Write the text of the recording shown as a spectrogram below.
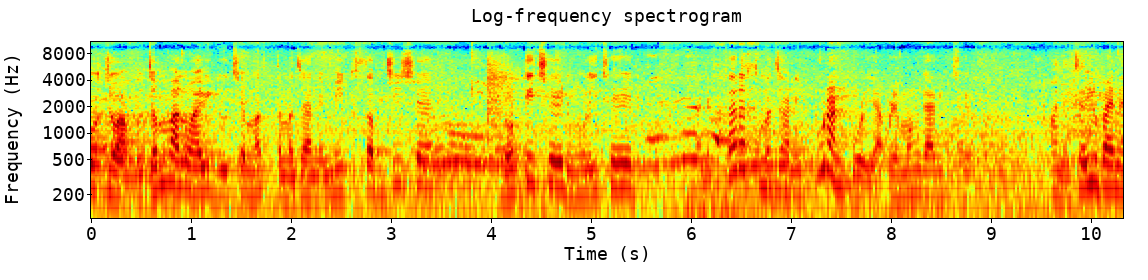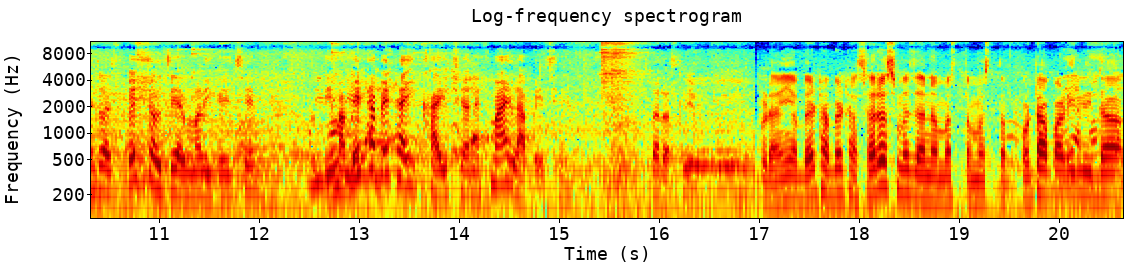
તો જો આપણું જમવાનું આવી ગયું છે મસ્ત મજાની મિક્સ સબ્જી છે રોટી છે ડુંગળી છે અને સરસ મજાની પૂરણપોળી આપણે મંગાવી છે. અને જયુભાઈને તો સ્પેશિયલ ચેર મળી ગઈ છે. તેમાં બેઠા બેઠા એ ખાય છે અને સ્માઇલ આપે છે. સરસ લ્યો આપણે અહીંયા બેઠા બેઠા સરસ મજાના મસ્ત મસ્ત ફોટા પાડી લીધા.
